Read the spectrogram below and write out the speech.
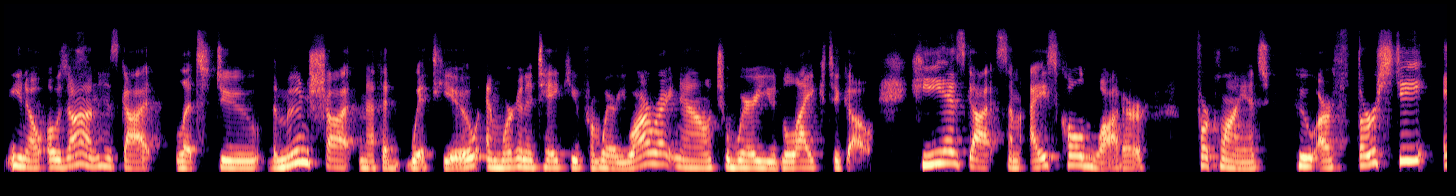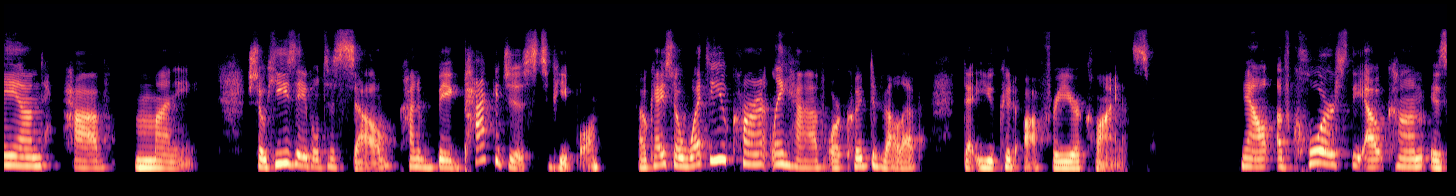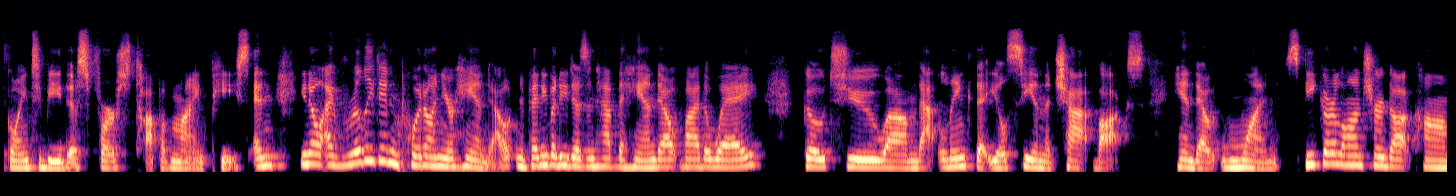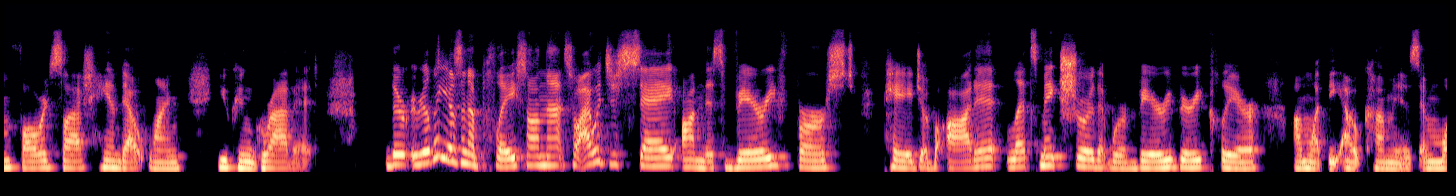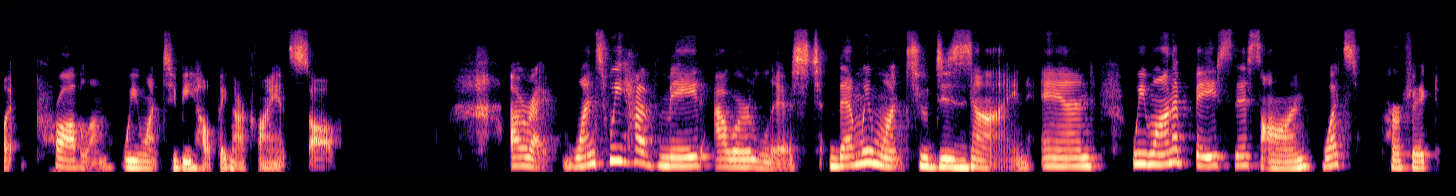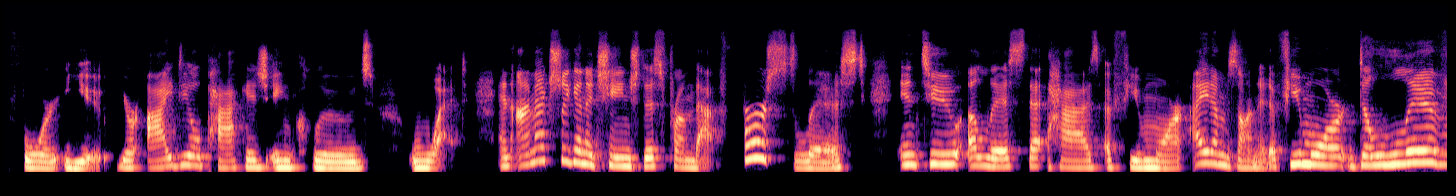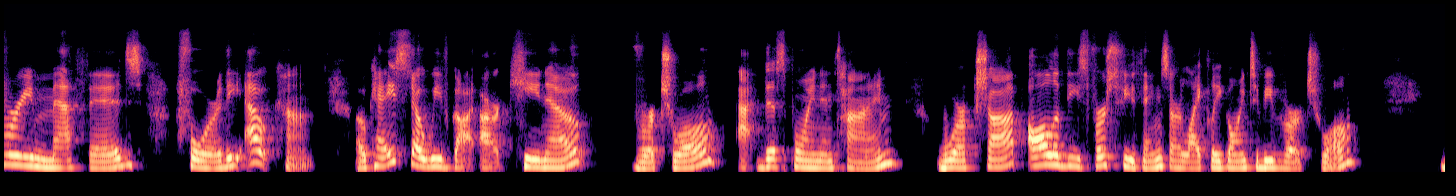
You know, Ozan has got let's do the moonshot method with you, and we're going to take you from where you are right now to where you'd like to go. He has got some ice cold water for clients who are thirsty and have money. So he's able to sell kind of big packages to people. Okay, so what do you currently have or could develop that you could offer your clients? Now, of course, the outcome is going to be this first top of mind piece. And, you know, I really didn't put on your handout. And if anybody doesn't have the handout, by the way, go to um, that link that you'll see in the chat box, handout one, speakerlauncher.com forward slash handout one. You can grab it there really isn't a place on that. So I would just say on this very first page of audit, let's make sure that we're very, very clear on what the outcome is and what problem we want to be helping our clients solve. All right, once we have made our list, then we want to design and we want to base this on what's perfect for you. Your ideal package includes what? And I'm actually going to change this from that first list into a list that has a few more items on it, a few more delivery methods for the outcome. Okay, so we've got our keynote, virtual at this point in time, workshop. All of these first few things are likely going to be virtual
